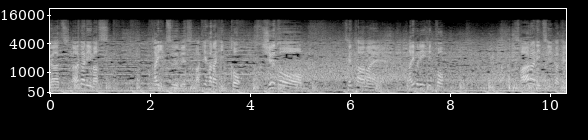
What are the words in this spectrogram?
がつながります。対ツーベース牧原ヒット。シュート。センター前タイムリーヒット。さらに追加点。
